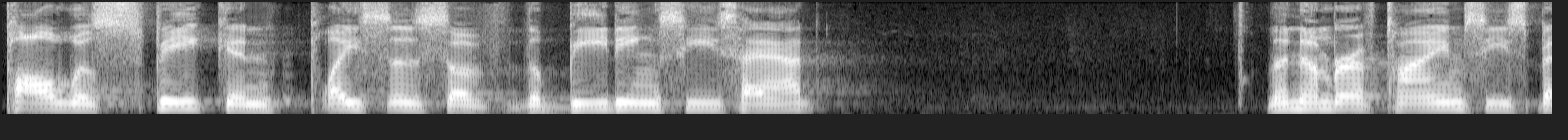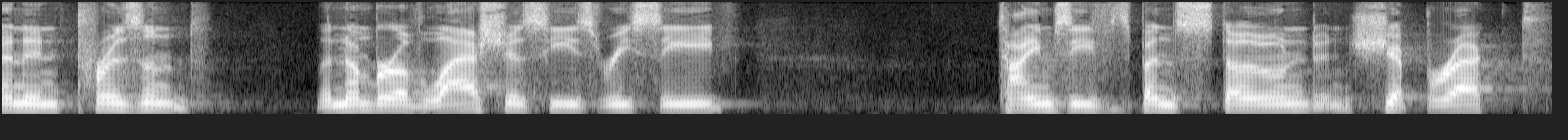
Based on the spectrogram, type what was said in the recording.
Paul will speak in places of the beatings he's had, the number of times he's been imprisoned, the number of lashes he's received. Times he's been stoned and shipwrecked.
